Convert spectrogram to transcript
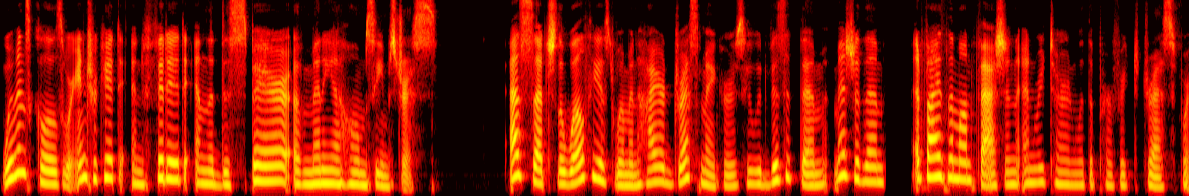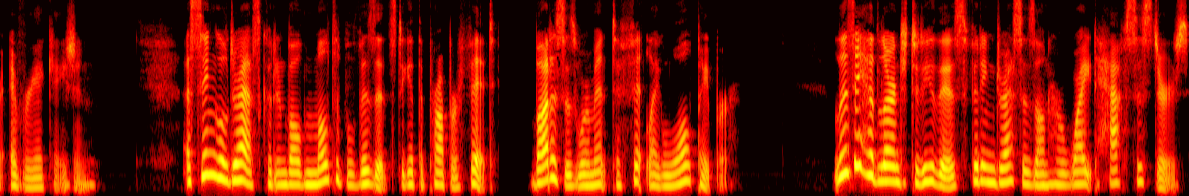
Women's clothes were intricate and fitted, and the despair of many a home seamstress. As such, the wealthiest women hired dressmakers who would visit them, measure them, advise them on fashion, and return with the perfect dress for every occasion. A single dress could involve multiple visits to get the proper fit, Bodices were meant to fit like wallpaper. Lizzie had learned to do this, fitting dresses on her white half sisters,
